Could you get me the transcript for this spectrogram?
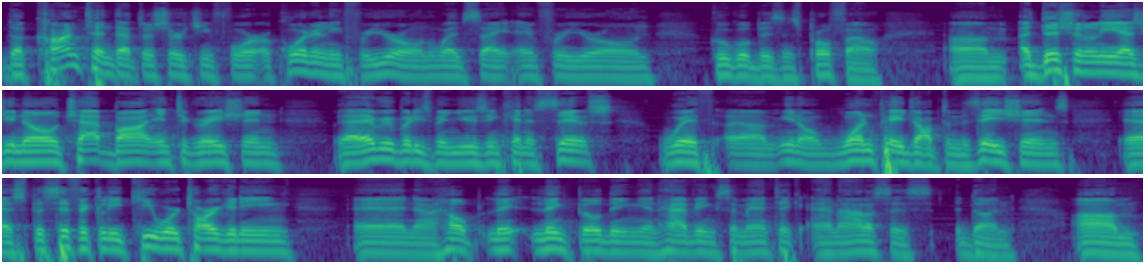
the content that they're searching for accordingly for your own website and for your own Google business profile. Um, additionally, as you know, chatbot integration that everybody's been using can assist with um, you know on page optimizations, uh, specifically keyword targeting and uh, help li- link building and having semantic analysis done. Um,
